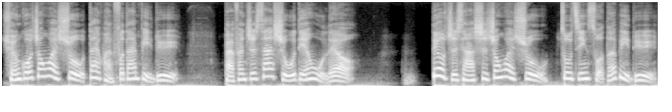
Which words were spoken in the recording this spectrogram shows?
全国中位数贷款负担比率。百分之三十五点五六，六直辖市中位数租金所得比率，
